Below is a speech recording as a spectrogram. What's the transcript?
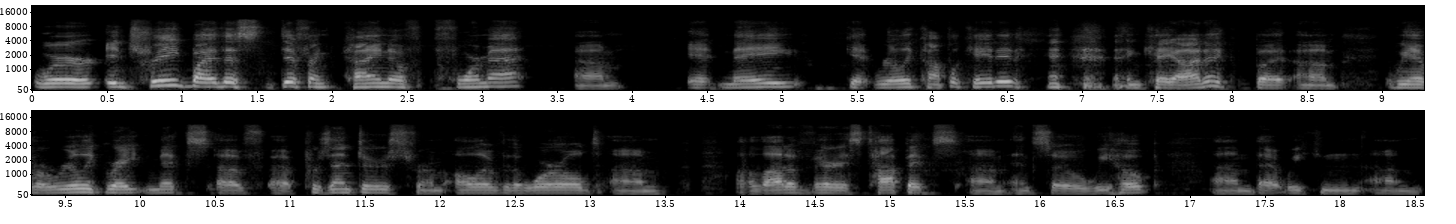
we're intrigued by this different kind of format. Um, it may get really complicated and chaotic, but um, we have a really great mix of uh, presenters from all over the world, um, a lot of various topics. Um, and so we hope um, that we can um,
